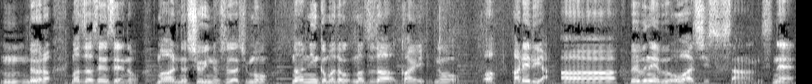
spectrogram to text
うん。だから、松田先生の周りの周囲の人たちも、何人かまだ松田会の、あ、ハレルヤ、あウェブネームオアシスさんですね。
